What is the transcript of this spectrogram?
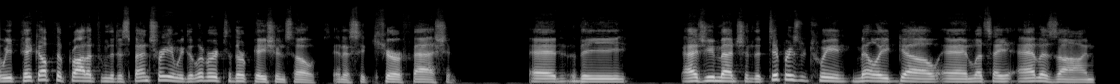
we pick up the product from the dispensary and we deliver it to their patients' homes in a secure fashion. And the, as you mentioned, the difference between Meli-Go and let's say Amazon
